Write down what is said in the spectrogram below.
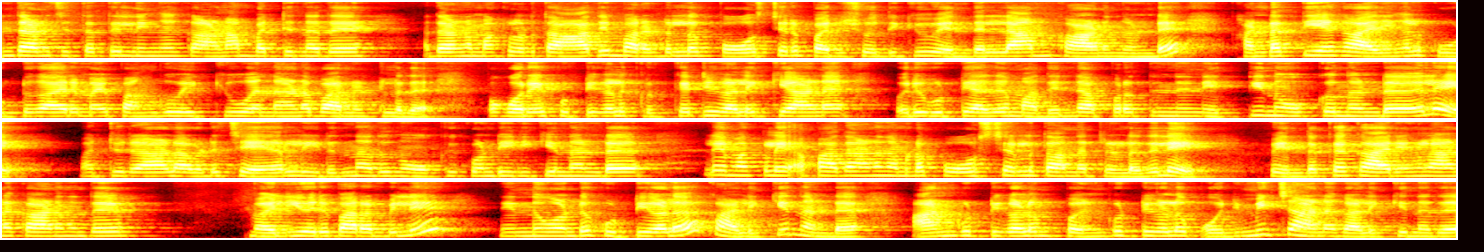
എന്താണ് ചിത്രത്തിൽ നിങ്ങൾ കാണാൻ പറ്റുന്നത്? അതാണ് മക്കളടുത്ത് ആദ്യം പറഞ്ഞിട്ടുള്ള പോസ്റ്റർ പരിശോധിക്കൂ. എന്തെല്ലാം കാണുന്നുണ്ട്? കണ്ടെത്തിയ കാര്യങ്ങൾ കൂട്ടുകാരുമായി പങ്കുവെക്കൂ എന്നാണ് പറഞ്ഞിട്ടുള്ളത്. അപ്പോൾ കുറേ കുട്ടികൾ ക്രിക്കറ്റ് കളിക്കുകയാണ് ഒരു കുട്ടി അത് മതിന്റെ അപ്പുറത്ത് നിന്ന് എത്തി നോക്കുന്നുണ്ട് അല്ലേ? മറ്റൊരാൾ അവിടെ ചെയറിൽ ഇരുന്ന് അത് നോക്കിക്കൊണ്ടിരിക്കുന്നുണ്ട് അല്ലേ മക്കളെ? അപ്പോൾ അതാണ് നമ്മുടെ പോസ്റ്ററിൽ തന്നിട്ടുള്ളത് അല്ലേ? അപ്പോൾ എന്തൊക്കെ കാര്യങ്ങളാണ് കാണുന്നത്? വലിയൊരു പറമ്പിൽ നിന്നുകൊണ്ട് കുട്ടികൾ കളിക്കുന്നുണ്ട്. ആൺകുട്ടികളും പെൺകുട്ടികളും ഒരുമിച്ചാണ് കളിക്കുന്നത്.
